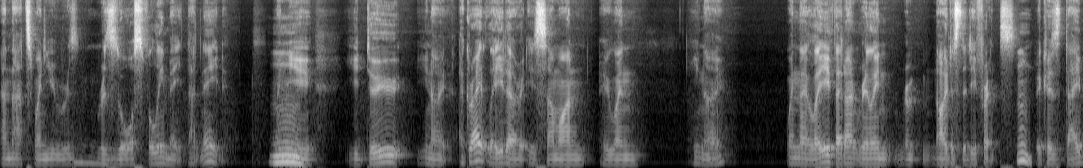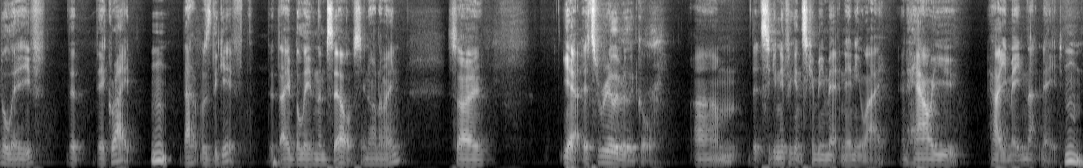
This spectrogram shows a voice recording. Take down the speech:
and that's when you res- resourcefully meet that need. When you you do, you know, a great leader is someone who, when you know, when they leave, they don't really re- notice the difference Mm. because they believe that they're great. Mm. That was the gift that they believe in themselves. You know what I mean? So, yeah, it's really really cool um, that significance can be met in any way, and how are you how you're you meeting that need? Mm.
